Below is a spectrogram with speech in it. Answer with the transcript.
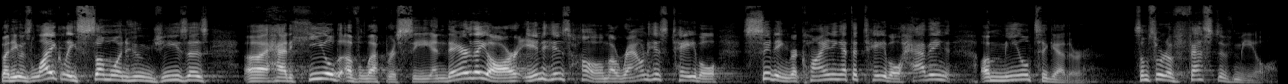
but he was likely someone whom Jesus uh, had healed of leprosy. And there they are in his home, around his table, sitting, reclining at the table, having a meal together, some sort of festive meal.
